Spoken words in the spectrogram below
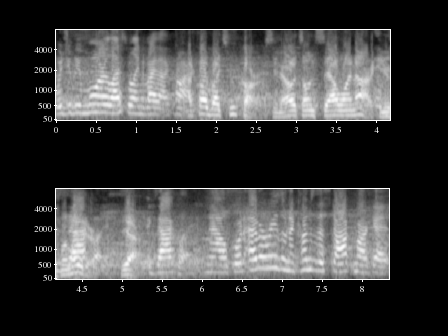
Would you be more or less willing to buy that car? I'd probably buy two cars. You know, it's on sale. Why not? I can use one later. Exactly. Yeah. Exactly. Now, for whatever reason, when it comes to the stock market,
